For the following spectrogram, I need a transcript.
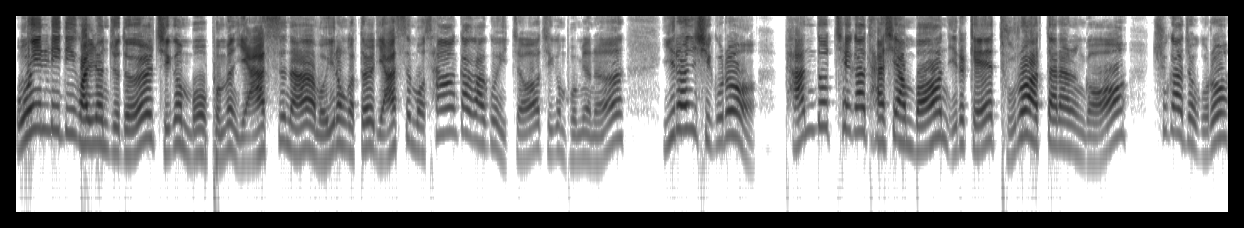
OLED 관련주들 지금 뭐 보면 야스나 뭐 이런 것들 야스 뭐 상한가 가고 있죠. 지금 보면은 이런 식으로 반도체가 다시 한번 이렇게 들어왔다라는 거 추가적으로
